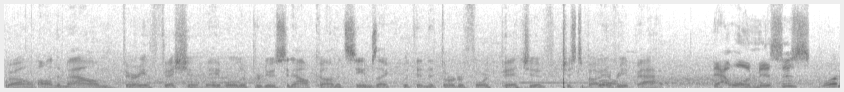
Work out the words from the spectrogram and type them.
Well, on the mound, very efficient, able to produce an outcome, it seems like within the third or fourth pitch of just about every at bat. That one misses. 1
